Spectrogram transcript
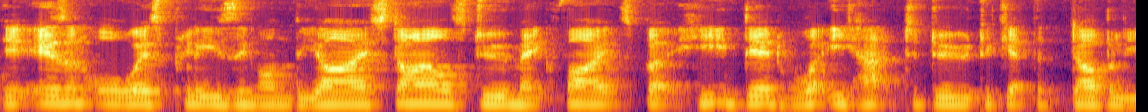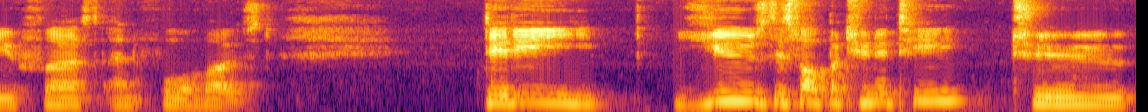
It isn't always pleasing on the eye. Styles do make fights, but he did what he had to do to get the W first and foremost. Did he use this opportunity to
